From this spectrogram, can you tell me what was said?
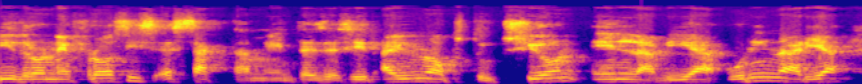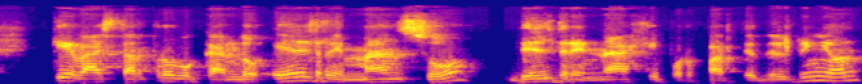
Hidronefrosis, exactamente, es decir, hay una obstrucción en la vía urinaria que va a estar provocando el remanso del drenaje por parte del riñón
